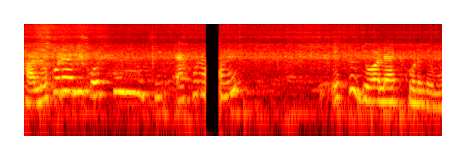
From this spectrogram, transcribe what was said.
ভালো করে আমি কষিয়ে নিয়েছি। এখন একটু জল অ্যাড করে দেবো।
